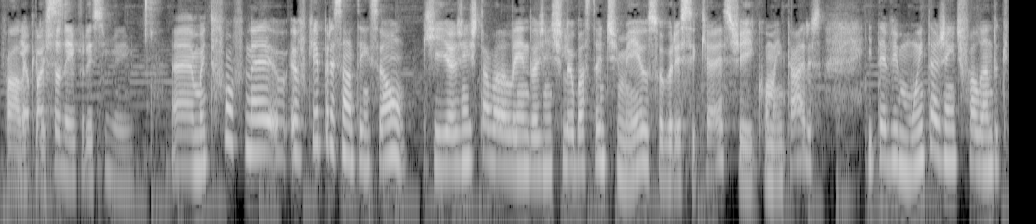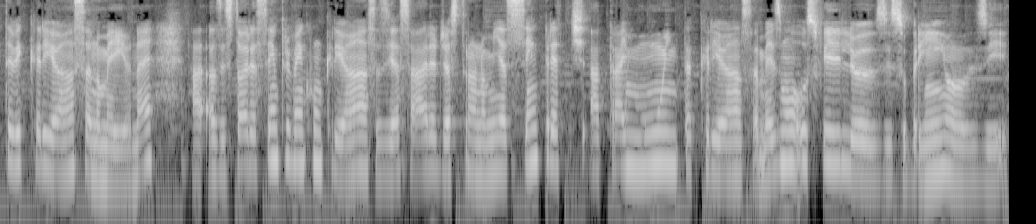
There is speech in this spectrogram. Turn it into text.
fala, me Cris. apaixonei por esse meio. É muito fofo, né? Eu, eu fiquei prestando atenção que a gente tava lendo, a gente leu bastante e-mail sobre esse cast e comentários, e teve muita gente falando que teve criança no meio, né? As histórias sempre vêm com crianças, e essa área de astronomia sempre atrai muita criança, mesmo os filhos e sobrinhos e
